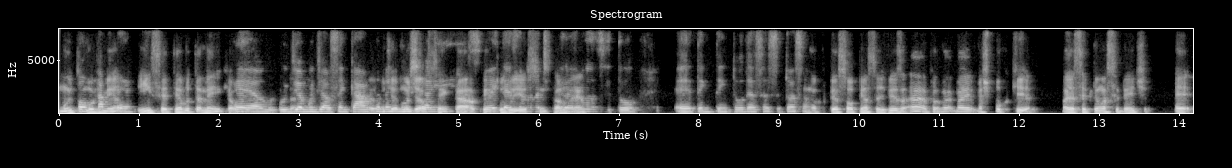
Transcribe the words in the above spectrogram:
muito Pontapé. movimento. E em setembro também, que é o É, o, o Dia Mundial Sem Carro É, o também Dia puxa Mundial Sem Carro isso, tem aí tudo isso. Então, é. trânsito, é, tem, tem toda essa situação. O pessoal pensa às vezes, ah, mas, mas por quê? Olha, você tem um acidente, é,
